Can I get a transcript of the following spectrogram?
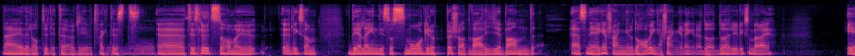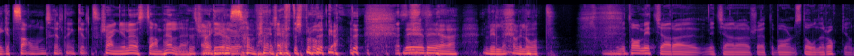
Nej, det låter ju lite överdrivet faktiskt. Eh, till slut så har man ju eh, liksom delat in det i så små grupper så att varje band är sin egen genre och då har vi inga genrer längre. Då, då är det ju liksom bara eget sound helt enkelt. Genrelöst samhälle? Ett är det du samhälle. efterspråkar? Det är det jag vill, jag vill åt. Om vi tar mitt kära, mitt kära skötebarn, stonerrocken.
